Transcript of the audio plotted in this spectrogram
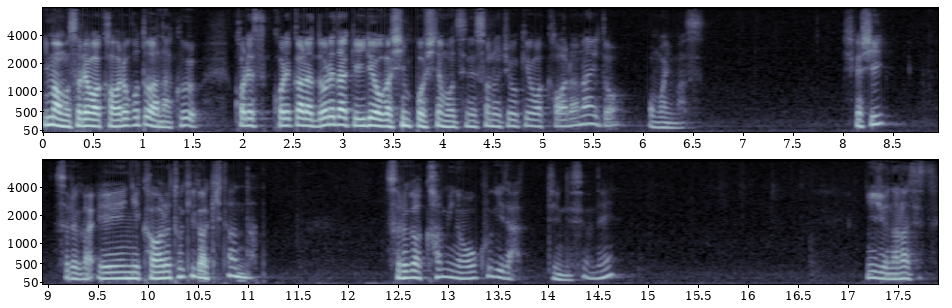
今もそれは変わることはなく、これこれからどれだけ医療が進歩してもですね、その状況は変わらないと思います。しかし、それが永遠に変わる時が来たんだそれが神の奥義だって言うんですよね。27節。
